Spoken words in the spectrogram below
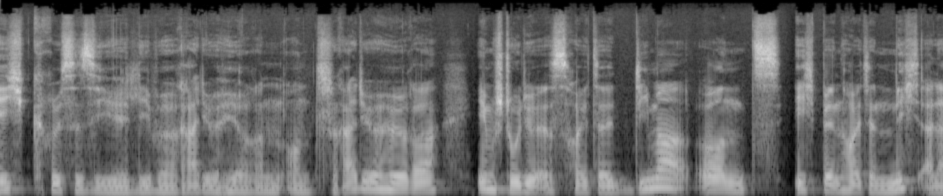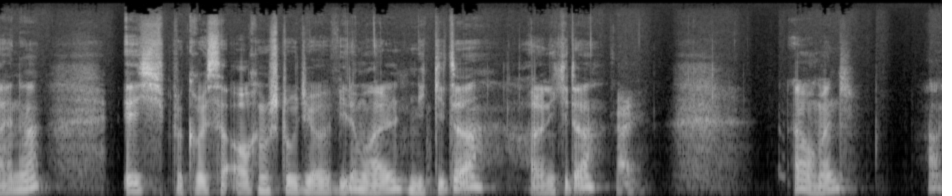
Ich grüße Sie, liebe Radiohörerinnen und Radiohörer. Im Studio ist heute Dima und ich bin heute nicht alleine. Ich begrüße auch im Studio wieder mal Nikita. Hallo Nikita. Hi. Ah, Moment. Ah.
